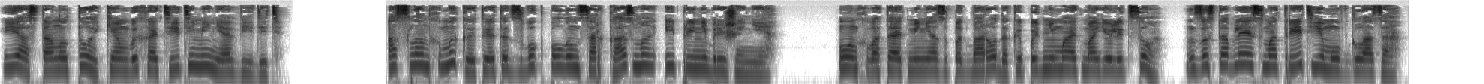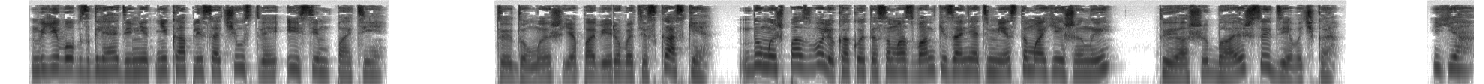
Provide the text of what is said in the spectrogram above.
Я стану той, кем вы хотите меня видеть». Аслан хмыкает, и этот звук полон сарказма и пренебрежения. Он хватает меня за подбородок и поднимает мое лицо, заставляя смотреть ему в глаза. В его взгляде нет ни капли сочувствия и симпатии. «Ты думаешь, я поверю в эти сказки? Думаешь, позволю какой-то самозванке занять место моей жены? Ты ошибаешься, девочка». «Я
